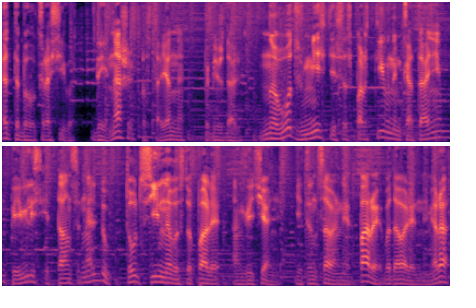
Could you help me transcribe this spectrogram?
Это было красиво. Да и наши постоянно побеждали. Но вот вместе со спортивным катанием появились и танцы на льду. Тут сильно выступали англичане. И танцевальные пары выдавали номера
